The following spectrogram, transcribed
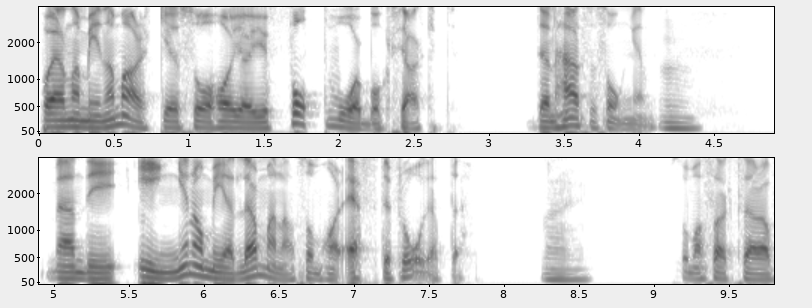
på en av mina marker så har jag ju fått vårboxjakt den här säsongen. Mm. Men det är ingen av medlemmarna som har efterfrågat det. Nej. Som har sagt så här.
